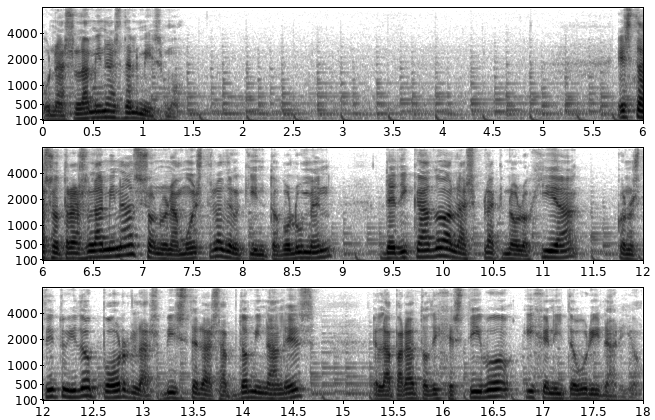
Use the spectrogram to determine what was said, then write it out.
unas láminas del mismo. Estas otras láminas son una muestra del quinto volumen dedicado a la esplacnología constituido por las vísceras abdominales, el aparato digestivo y genitourinario.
